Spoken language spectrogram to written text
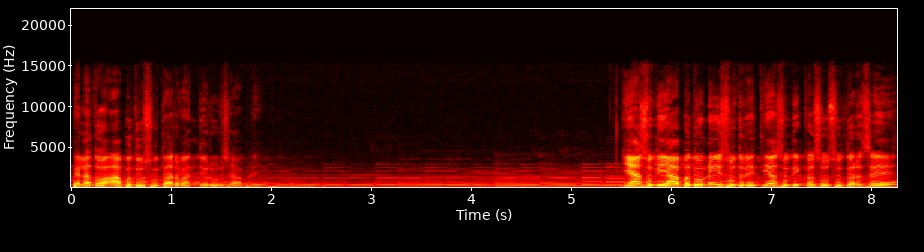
પહેલા તો આ બધું સુધારવાની જરૂર છે આપણે. જ્યાં સુધી આ બધું નહીં સુધરે, ત્યાં સુધી કશું સુધરશે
